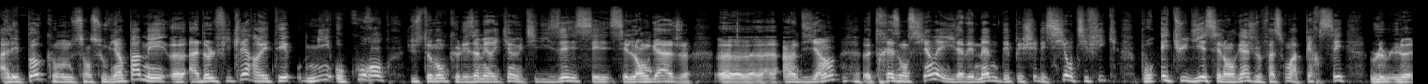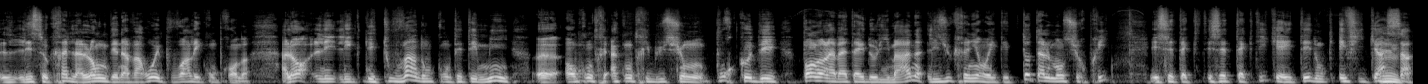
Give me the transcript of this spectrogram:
À l'époque, on ne s'en souvient pas, mais euh, Adolf Hitler a été mis au courant justement que les Américains utilisaient ces, ces langages euh, indiens très anciens et il avait même dépêché des scientifiques pour étudier ces langages de façon à percer le, le, les secrets de la langue des Navarros et pouvoir les comprendre. Alors, les, les, les donc ont été mis en à contribution pour coder pendant la bataille de Liman. Les Ukrainiens ont été totalement surpris et cette, cette tactique a été donc efficace mmh.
